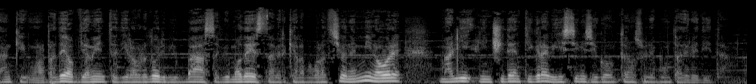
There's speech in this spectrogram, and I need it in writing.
anche una platea ovviamente di lavoratori più bassa, più modesta perché la popolazione è minore ma lì gli incidenti gravissimi si contano sulle puntate delle dita.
